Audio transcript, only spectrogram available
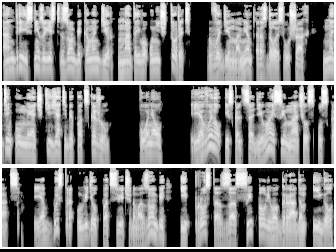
«Андрей, снизу есть зомби-командир, надо его уничтожить!» В один момент раздалось в ушах. «Надень умные очки, я тебе подскажу». «Понял». Я вынул из кольца девайс и начал спускаться. Я быстро увидел подсвеченного зомби и просто засыпал его градом игл.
